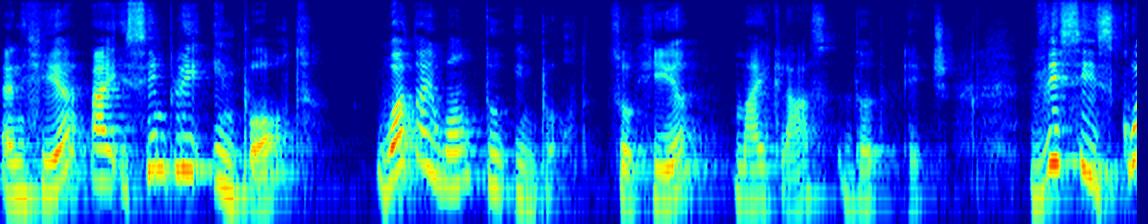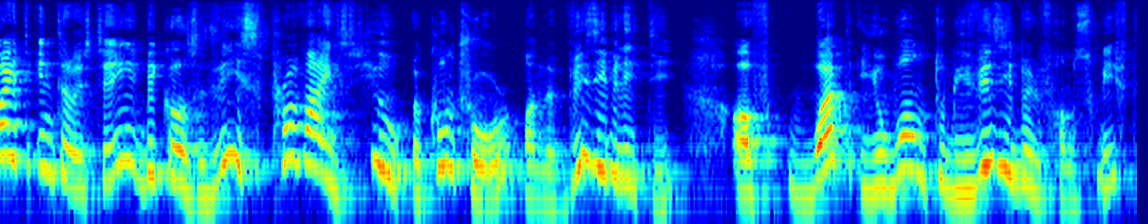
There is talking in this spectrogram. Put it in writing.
and here I simply import what I want to import. So here my class.h. This is quite interesting because this provides you a control on the visibility of what you want to be visible from Swift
